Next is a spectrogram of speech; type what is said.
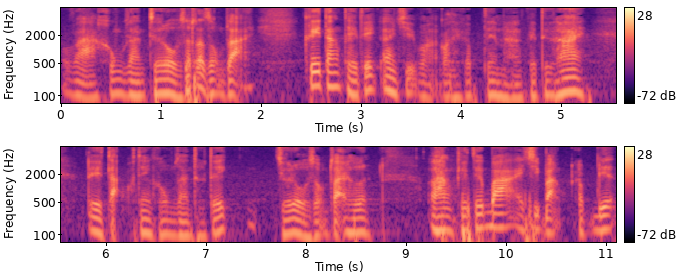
và không gian chứa đồ rất là rộng rãi. Khi tăng thể tích, anh chị bạn có thể gấp thêm hàng cái thứ hai để tạo thêm không gian thể tích, chứa đồ rộng rãi hơn. Ở hàng cái thứ ba, anh chị bạn gập điện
